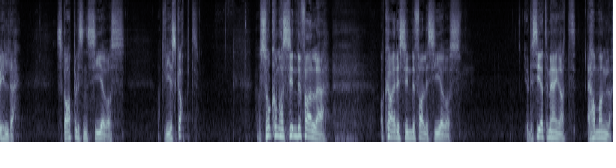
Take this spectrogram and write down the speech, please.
bilde. Skapelsen sier oss at vi er skapt. Og Så kommer syndefallet. Og hva er det syndefallet sier oss? Jo, det sier til meg at jeg har mangler.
